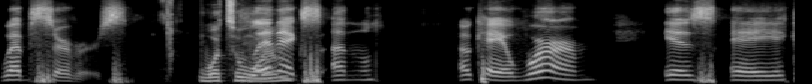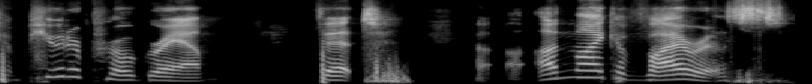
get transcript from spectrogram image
web servers. What's a worm? Linux, un- okay, a worm is a computer program that, uh, unlike a virus,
